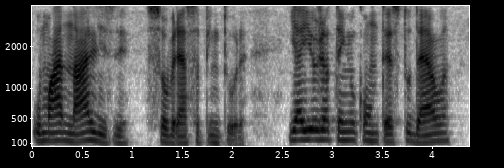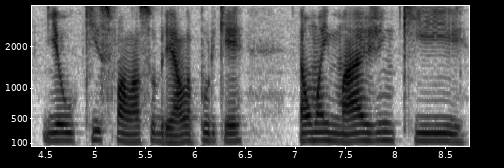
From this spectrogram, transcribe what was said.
uma análise sobre essa pintura. E aí eu já tenho o contexto dela e eu quis falar sobre ela porque é uma imagem que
